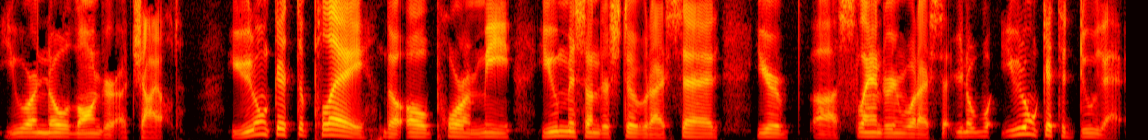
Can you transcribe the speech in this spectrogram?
You are no longer a child. You don't get to play the oh poor me. You misunderstood what I said. You're uh, slandering what I said. You know what? You don't get to do that.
